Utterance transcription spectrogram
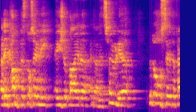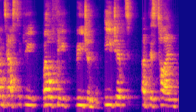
and encompassed not only Asia Minor and Anatolia, but also the fantastically wealthy region of Egypt, at this time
